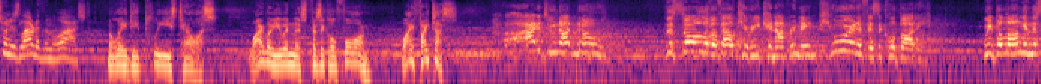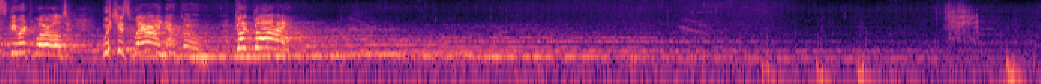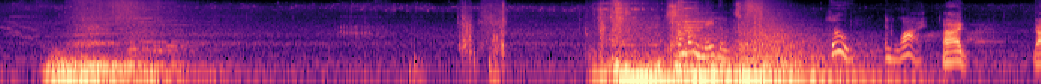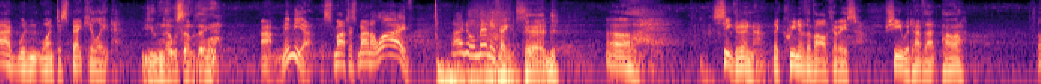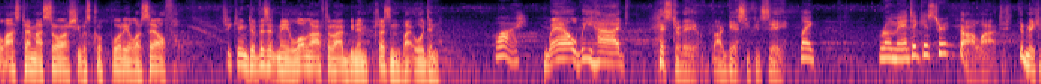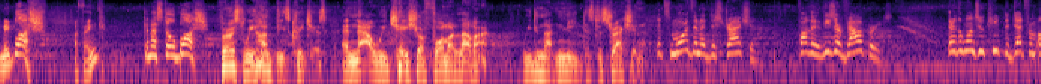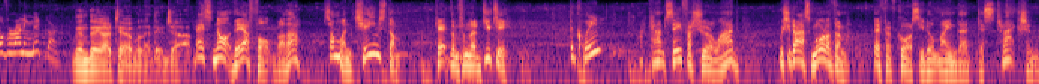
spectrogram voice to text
This one is louder than the last. Milady, please tell us. Why were you in this physical form? Why fight us? I do not know. The soul of a Valkyrie cannot remain pure in a physical body. We belong in the spirit world, which is where I now go. Goodbye! Why? I... I wouldn't want to speculate. You know something. Ah, I'm Mimir, the smartest man alive. I know many things. Head? Ah, Sigrun, the queen of the Valkyries. She would have that power. The last time I saw her, she was corporeal herself. She came to visit me long after I'd been imprisoned by Odin. Why? Well, we had history, I guess you could say. Like, romantic history? Ah, lad, you're making me blush, I think. Can I still blush? First we hunt these creatures, and now we chase your former lover. We do not need this distraction. It's more than a distraction. Father, these are Valkyries. They're the ones who keep the dead from overrunning Midgard. Then they are terrible at their job. It's not their fault, brother. Someone changed them. Kept them from their duty. The Queen? I can't say for sure, lad. We should ask more of them. If, of course, you don't mind the distraction.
